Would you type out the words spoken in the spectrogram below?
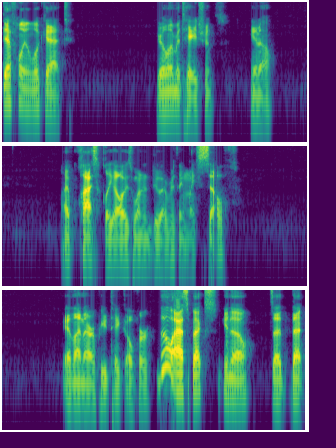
definitely look at your limitations. You know, I've classically always wanted to do everything myself, Atlanta RP take over little aspects, you know, that that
